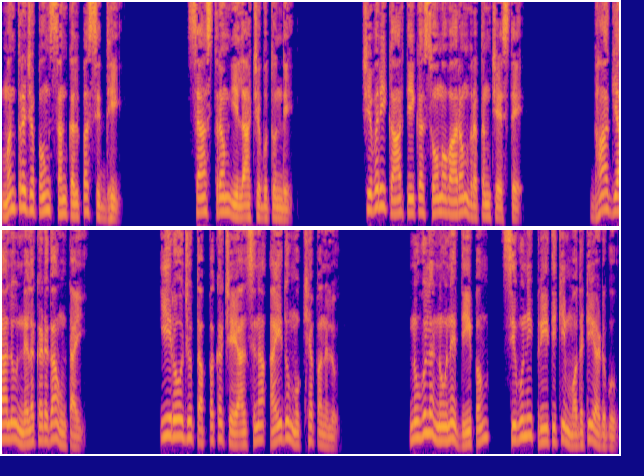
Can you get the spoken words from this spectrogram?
మంత్రజపం సంకల్ప సిద్ధి. శాస్త్రం ఇలా చెబుతుంది. చివరి కార్తీక సోమవారం వ్రతం చేస్తే భాగ్యాలు నిలకడగా ఉంటాయి. ఈరోజు తప్పక చేయాల్సిన ఐదు ముఖ్య పనులు. నువ్వుల నూనె దీపం శివుని ప్రీతికి మొదటి అడుగు.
